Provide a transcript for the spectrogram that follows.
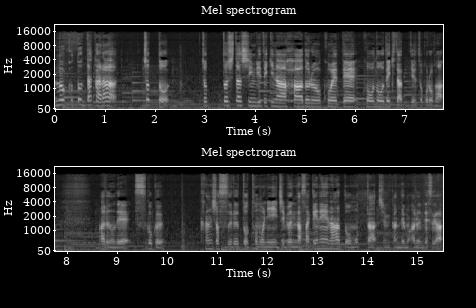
のことだからちょっとちょっとした心理的なハードルを超えて行動できたっていうところがあるのですごく感謝するとともに自分情けねえなと思った瞬間でもあるんですが、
